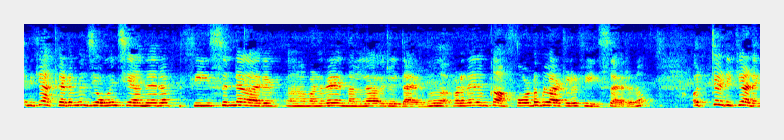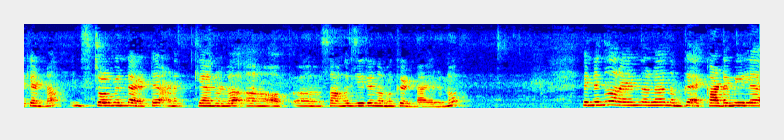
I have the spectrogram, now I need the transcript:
എനിക്ക് അക്കാദമി ജോയിൻ ചെയ്യാൻ നേരം ഫീസിന്റെ കാര്യം വളരെ നല്ല ഒരു ഇതായിരുന്നു. വളരെ നമുക്ക് അഫോർഡബിൾ ആയിട്ടുള്ള ഫീസ് ആയിരുന്നു. ഒറ്റയടിക്ക് അടയ്ക്കേണ്ട. ഇൻസ്റ്റാൾമെന്റ് ആയിട്ട് അടയ്ക്കാനുള്ള സാഹചര്യം നമുക്ക് ഉണ്ടായിരുന്നു. പിന്നെന്ന് പറയുന്നത് നമുക്ക് അക്കാഡമിയിലെ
